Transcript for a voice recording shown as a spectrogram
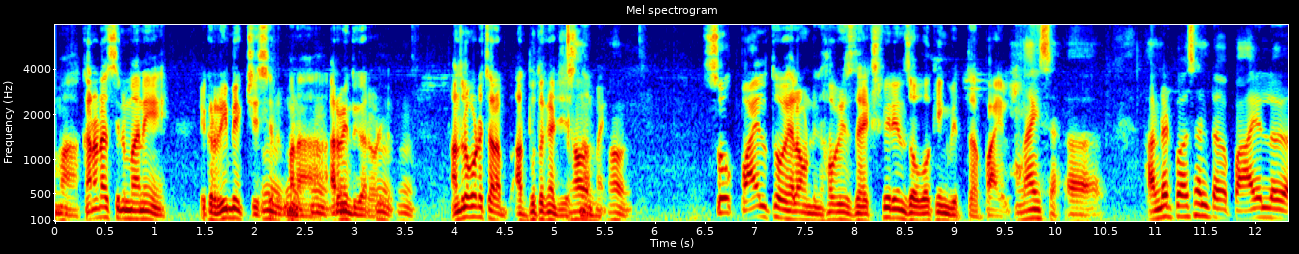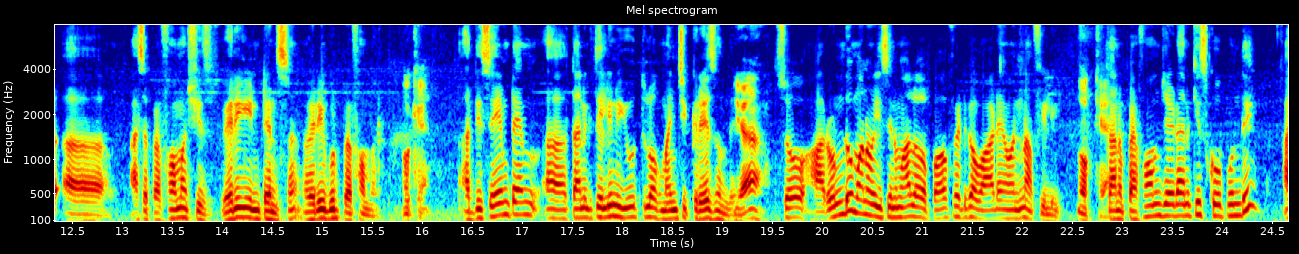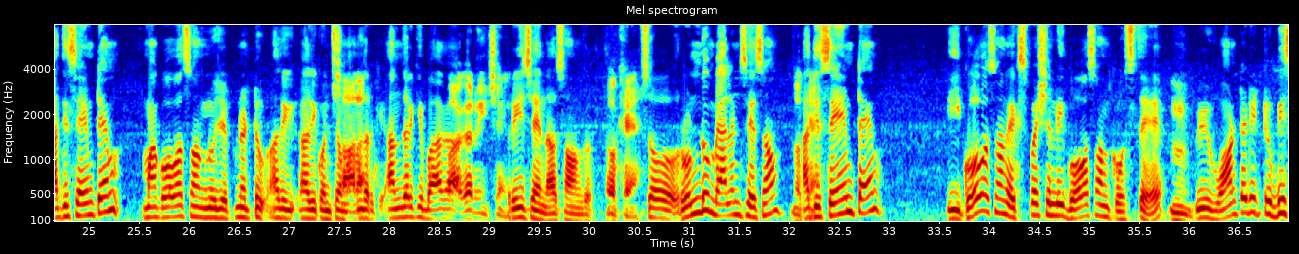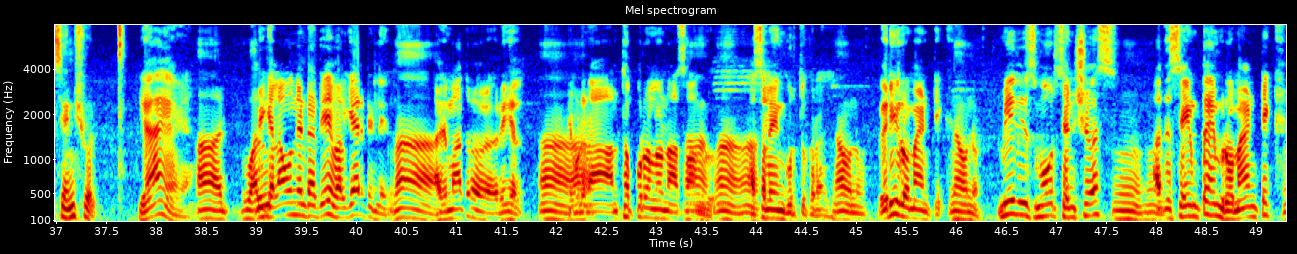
మా కన్నడ సినిమాని ఇక్కడ రీమేక్ చేశారు మన అరవింద్ గారు వాళ్ళు. అందులో కూడా చాలా అద్భుతంగా చేసింది అమ్మాయి. సో పాయల్తో ఎలా ఉండింది? How is the experience of working with Payal? Nice hundred percent Payal as a performer she very intense very good performer okay at the same time తనకి తెలియని యూత్లో ఒక మంచి క్రేజ్ ఉంది. సో ఆ రెండు మనం ఈ సినిమాలో పర్ఫెక్ట్గా వాడామని నా ఫీలింగ్ తను పెర్ఫామ్ చేయడానికి స్కోప్ ఉంది. అట్ ది సేమ్ టైం మా గోవా సాంగ్ నువ్వు చెప్పినట్టు అది అది కొంచెం. అందరికి అందరికి బాగా రీచ్ అయింది. ఆ సాంగ్ సో రెండు బ్యాలెన్స్ చేసాం. అట్ ది సేమ్ టైం ఈ Goa song especially Goa song వస్తే. We wanted it to be sensual yeah ఎలా ఉందంటే అది వల్గారిటీ లేదు. అది మాత్రం రియల్ ఇప్పుడు నా అంతఃపురంలో నా సాంగ్. అసలు ఏం గుర్తుకురాదు. అవును. వెరీ రొమాంటిక్ అవును. మీది is more sensuous at the same time romantic.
